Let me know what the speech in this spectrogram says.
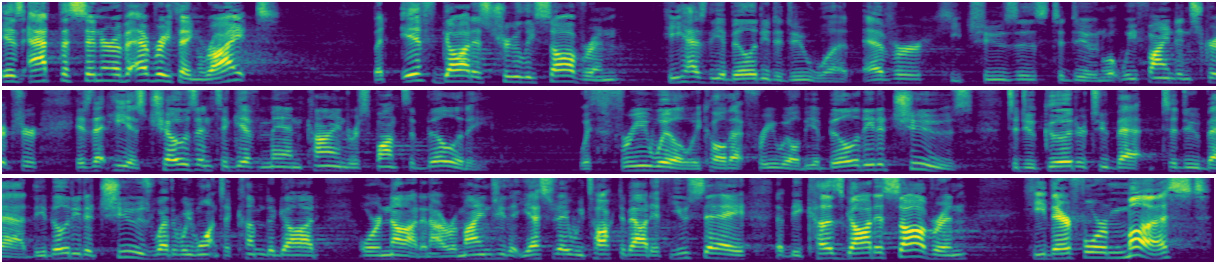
is at the center of everything, right? But if God is truly sovereign, he has the ability to do whatever he chooses to do. And what we find in Scripture is that he has chosen to give mankind responsibility with free will. We call that free will. The ability to choose to do good or to, ba- to do bad. The ability to choose whether we want to come to God or not. And I remind you that yesterday we talked about if you say that because God is sovereign, he therefore must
